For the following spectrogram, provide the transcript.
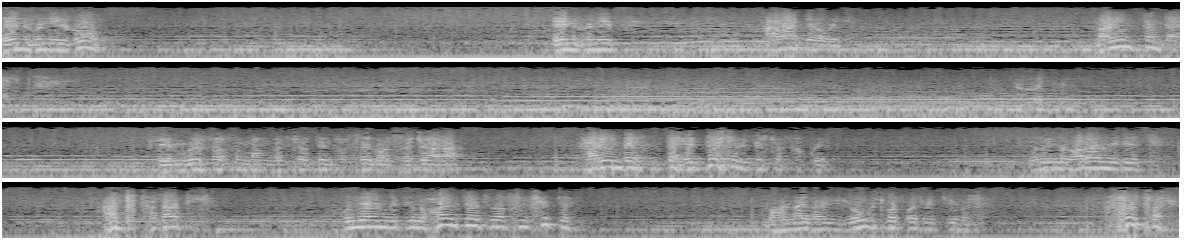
Энэ хүнийг үү? Энэ хүнийг аваад явъя. Ноёнтон минь. Хэмгээс болсон монголчуудын цусыг урсгаж байгаа. Харин байсантай хэдээр ч бидэрч болохгүй. Ер нь бороо гэдэг аль талаад л хүний аим гэдэг нь хойд тайзал болсон юм шиг дээ. Манай ноён юу гэж болгож байд юм бол асууцгааш.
